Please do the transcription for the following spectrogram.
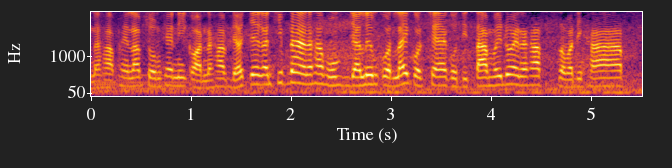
นะครับ ให้รับชมแค่นี้ก่อนนะครับ เดี๋ยวเจอกันคลิปหน้านะครับผมอย่าลืมกดไลค์กดแชร์กดติดตามไว้ด้วยนะครับ สวัสดีครับ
